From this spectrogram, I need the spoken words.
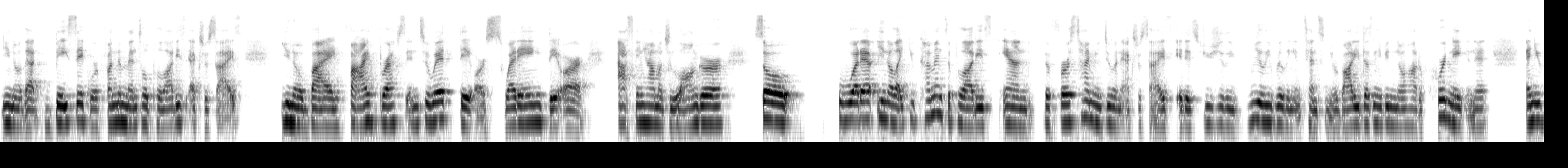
you know, that basic or fundamental Pilates exercise. You know, by five breaths into it, they are sweating, they are asking how much longer. So whatever you know like you come into pilates and the first time you do an exercise it is usually really really intense and your body doesn't even know how to coordinate in it and you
